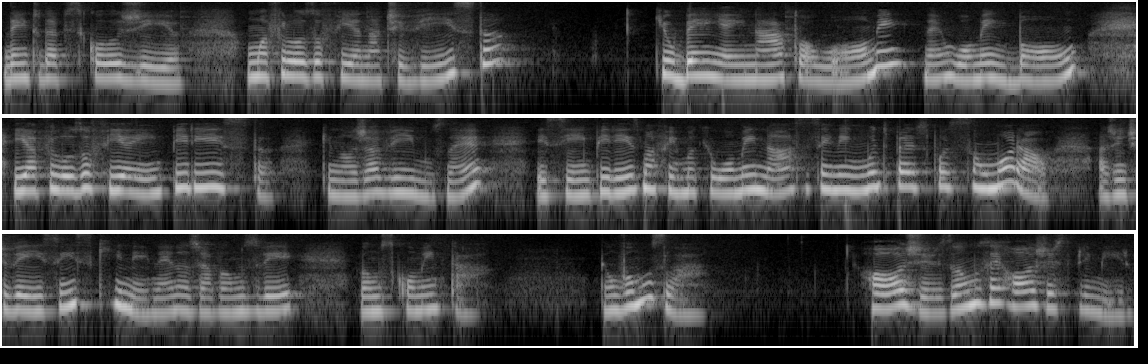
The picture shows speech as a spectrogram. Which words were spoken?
dentro da psicologia: uma filosofia nativista, que o bem é inato ao homem, né, o homem bom, e a filosofia empirista, que nós já vimos, né? Esse empirismo afirma que o homem nasce sem nenhuma predisposição moral. A gente vê isso em Skinner, né? Nós já vamos ver, vamos comentar. Então vamos lá. Rogers, vamos ver Rogers primeiro.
